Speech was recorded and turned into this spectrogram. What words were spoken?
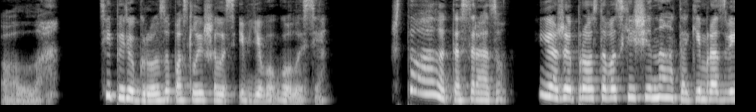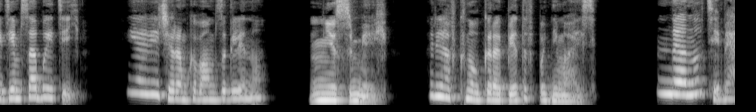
«Алла». Теперь угроза послышалась и в его голосе. «Что Алла-то сразу? Я же просто восхищена таким развитием событий. Я вечером к вам загляну». «Не смей», – рявкнул Карапетов, поднимаясь. «Да ну тебя»,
